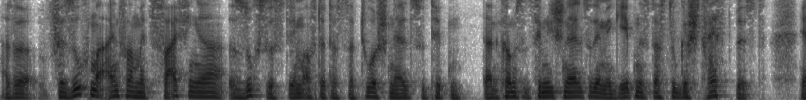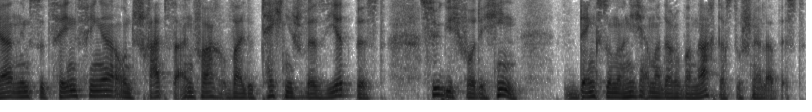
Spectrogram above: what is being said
Also versuch mal einfach mit Zweifinger Suchsystem auf der Tastatur schnell zu tippen dann kommst du ziemlich schnell zu dem Ergebnis, dass du gestresst bist. Ja, nimmst du zehn Finger und schreibst einfach, weil du technisch versiert bist, zügig vor dich hin, denkst du noch nicht einmal darüber nach, dass du schneller bist.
